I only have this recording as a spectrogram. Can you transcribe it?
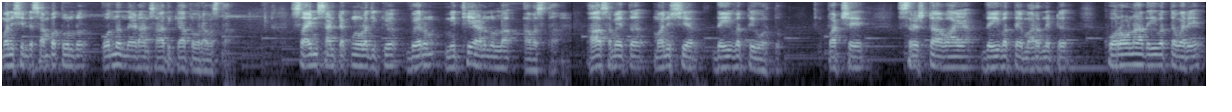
മനുഷ്യന്റെ സമ്പത്തുകൊണ്ട് ഒന്നും നേടാൻ സാധിക്കാത്ത ഒരവസ്ഥ. സയൻസ് ആൻഡ് ടെക്നോളജിക്ക് വെറും മിഥ്യയാണെന്നുള്ള അവസ്ഥ. ആ സമയത്ത് മനുഷ്യർ ദൈവത്തെ ഓർത്തു. പക്ഷേ സൃഷ്ടാവായ ദൈവത്തെ മറന്നിട്ട് കൊറോണ ദൈവത്തെ വരെ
